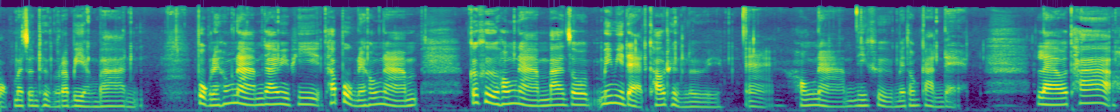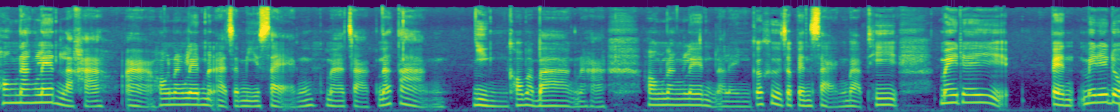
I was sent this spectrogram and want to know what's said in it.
อกมาจนถึงระเบียงบ้าน ปลูกในห้องน้ำได้ไหมพี่ ถ้าปลูกในห้องน้ำ ก็คือห้องน้ำบ้านโจไม่มีแดดเข้าถึงเลยอ่าห้องน้ำนี่คือไม่ต้องการแดด แล้วถ้าห้องนั่งเล่นล่ะคะอ่าห้องนั่งเล่นมันอาจจะมีแสงมาจากหน้าต่างยิงเข้ามาบ้างนะคะ ห้องนั่งเล่นอะไรอย่างนี้ก็คือจะเป็นแสงแบบที่ไม่ได้เป็นไม่ได้โด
